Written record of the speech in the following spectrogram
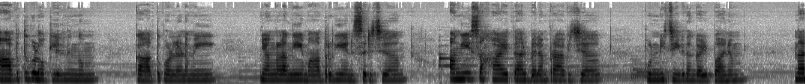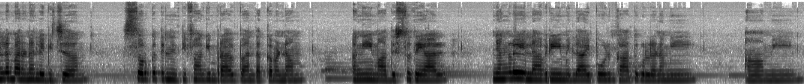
ആപത്തുകളൊക്കെയിൽ നിന്നും കാത്തുകൊള്ളണമേ. ഞങ്ങൾ അങ്ങേ മാതൃകയനുസരിച്ച് അങ്ങേ സഹായത്താൽ ബലം പ്രാപിച്ച് പുണ്യജീവിതം കഴിപ്പാനും നല്ല മരണം ലഭിച്ച് സ്വർഗത്തിൽ നിത്യഭാഗ്യം പ്രാപിപ്പാൻ തക്കവണ്ണം അങ്ങേ മധ്യസ്ഥതയാൽ ഞങ്ങളെ എല്ലാവരെയും എല്ലായ്പ്പോഴും കാത്തുകൊള്ളണമേ. ആമീൻ.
